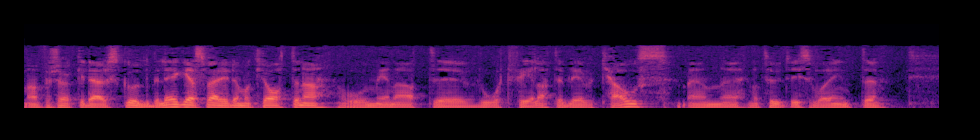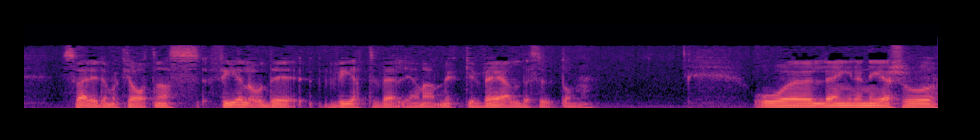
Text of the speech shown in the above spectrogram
Man försöker där skuldbelägga Sverigedemokraterna och menar att det är vårt fel att det blev kaos. Men eh, naturligtvis var det inte Sverigedemokraternas fel och det vet väljarna mycket väl dessutom. Och eh, längre ner så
